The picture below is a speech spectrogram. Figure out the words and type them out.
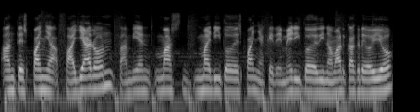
ante España fallaron, también más mérito de España que de mérito de Dinamarca, creo yo.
